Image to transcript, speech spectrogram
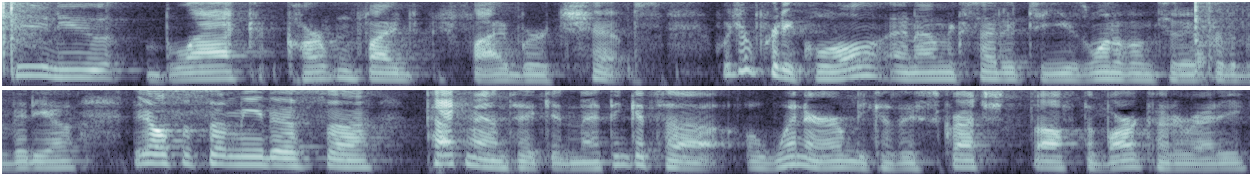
two new black carbon fiber chips, which are pretty cool, and I'm excited to use one of them today for the video. They also sent me this uh, Pac-Man ticket, and I think it's a, a winner because they scratched off the barcode already.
